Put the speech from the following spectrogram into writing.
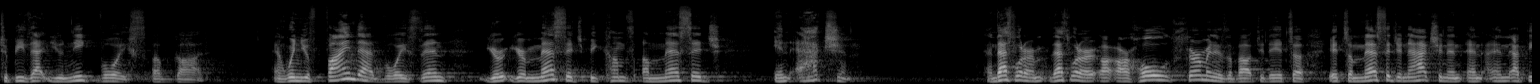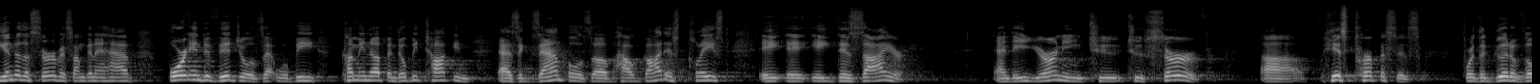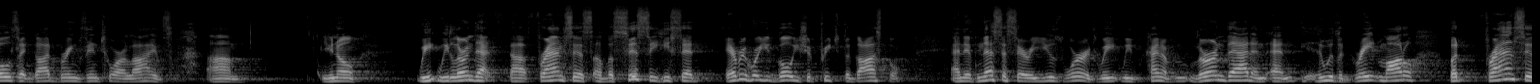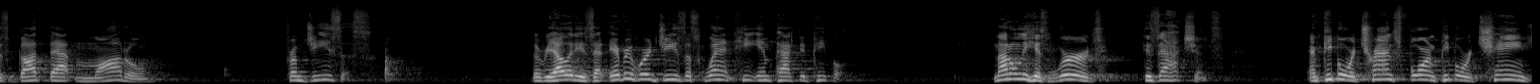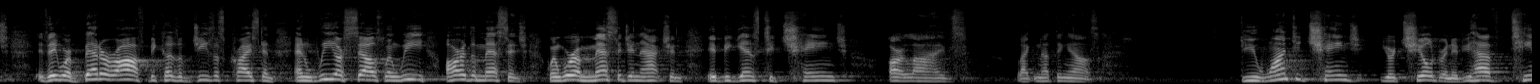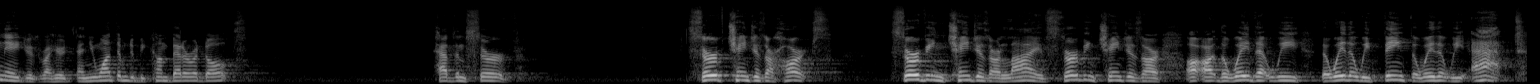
to be that unique voice of God. And when you find that voice, then your, your message becomes a message in action. And that's what, our, that's what our, our whole sermon is about today. It's a, it's a message in action. And, and, and at the end of the service, I'm going to have four individuals that will be coming up and they'll be talking as examples of how God has placed a, a, a desire and a yearning to, to serve uh, His purposes for the good of those that God brings into our lives. Um, you know, we, we learned that uh, Francis of Assisi, he said, everywhere you go, you should preach the gospel. And if necessary, use words. We, we've kind of learned that, and, and it was a great model. But Francis got that model from Jesus. The reality is that everywhere Jesus went, he impacted people. Not only his words, his actions. And people were transformed, people were changed. They were better off because of Jesus Christ. And, and we ourselves, when we are the message, when we're a message in action, it begins to change our lives like nothing else. Do you want to change your children? If you have teenagers right here and you want them to become better adults, have them serve. Serve changes our hearts. Serving changes our lives. Serving changes our, our, our, the, way that we, the way that we think, the way that we act.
